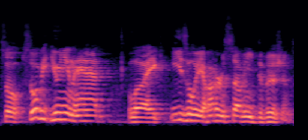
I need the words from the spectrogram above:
So Soviet Union had like easily 170 divisions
